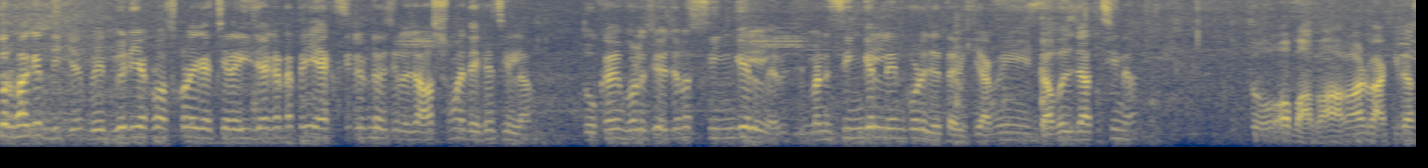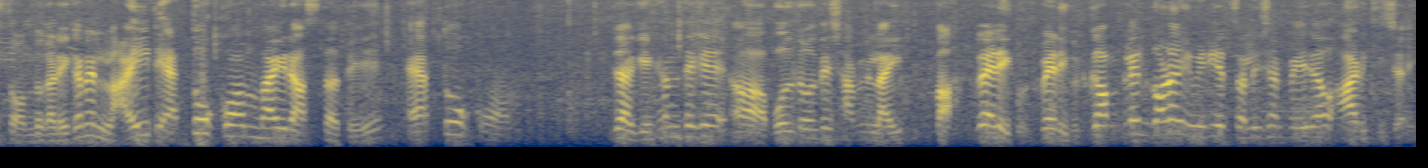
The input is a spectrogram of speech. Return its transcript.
উত্তরভাগের দিকে বেদবেরিয়া ক্রস করে গেছে এই জায়গাটাতেই অ্যাক্সিডেন্ট হয়েছিল, যাওয়ার সময় দেখেছিলাম। তো ওকে আমি বলেছি, ওই জন্য সিঙ্গেল মানে সিঙ্গেল লেন করে যেতে আর কি আমি ডাবল যাচ্ছি না। তো, ও বাবা, আমার বাকি রাস্তা অন্ধকার। এখানে লাইট এত কম ভাই রাস্তাতে, এত কম। যাক, এখান থেকে বলতে বলতে সামনে লাইট বাহ very good very good complain করো ইমিডিয়েট সলিউশন পেয়ে যাও, আর কি চাই।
